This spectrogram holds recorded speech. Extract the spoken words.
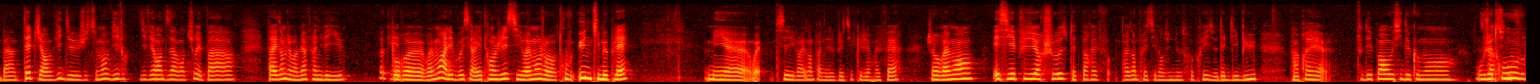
ben, peut-être j'ai envie de justement vivre différentes aventures et pas. Par exemple, j'aimerais bien faire une VIE pour euh, vraiment aller bosser à l'étranger si vraiment j'en trouve une qui me plaît. Mais euh, ouais, c'est par exemple un des objectifs que j'aimerais faire. Genre vraiment essayer plusieurs choses, peut-être par, par exemple rester dans une entreprise dès le début. Enfin après, tout dépend aussi de comment, où je trouve,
